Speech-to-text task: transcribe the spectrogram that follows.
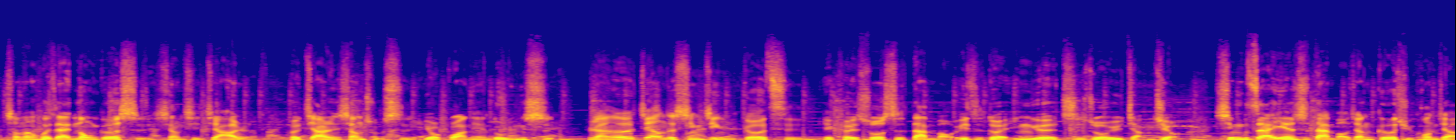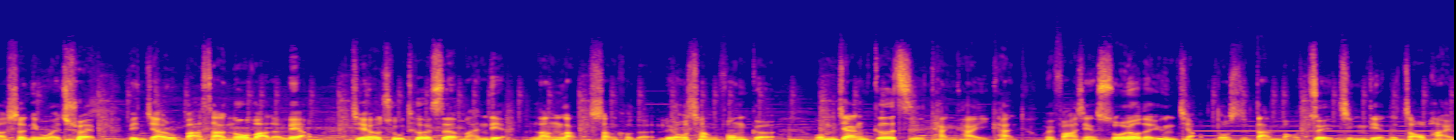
常常会在弄歌时想起家人，和家人相处时又挂念录音室。然而，这样的心境与歌词，也可以说。说是蛋堡一直对音乐执着与讲究，心不在焉是蛋堡将歌曲框架设定为 trap，并加入巴萨诺瓦的料，结合出特色满点、朗朗上口的流畅风格。我们将歌词摊开一看，会发现所有的韵脚都是蛋堡最经典的招牌。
